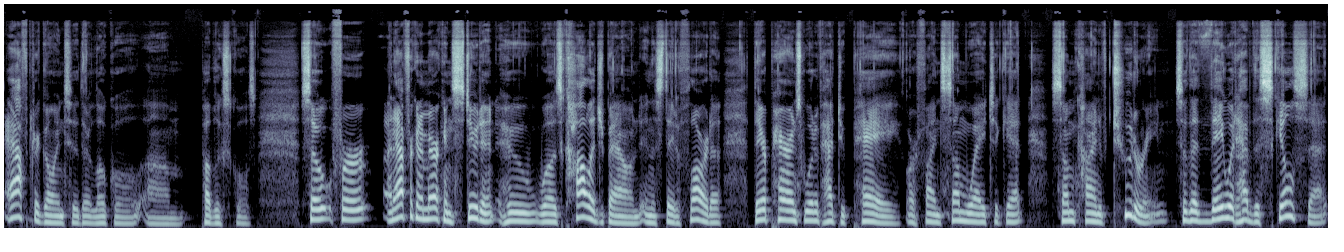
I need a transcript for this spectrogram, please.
after going to their local um, public schools. So, for an African American student who was college bound in the state of Florida, their parents would have had to pay or find some way to get some kind of tutoring so that they would have the skill set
